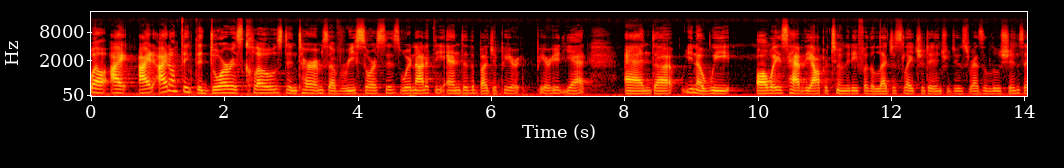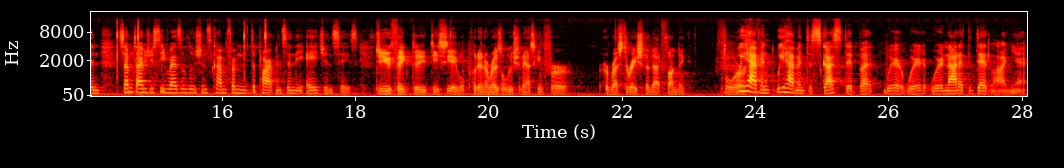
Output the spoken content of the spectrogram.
Well, I, I, I don't think the door is closed in terms of resources. We're not at the end of the budget peri- period yet. And, uh, you know, we always have the opportunity for the legislature to introduce resolutions. And sometimes you see resolutions come from the departments and the agencies. Do you think the DCA will put in a resolution asking for a restoration of that funding for? We haven't, we haven't discussed it, but we're, we're, we're not at the deadline yet.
